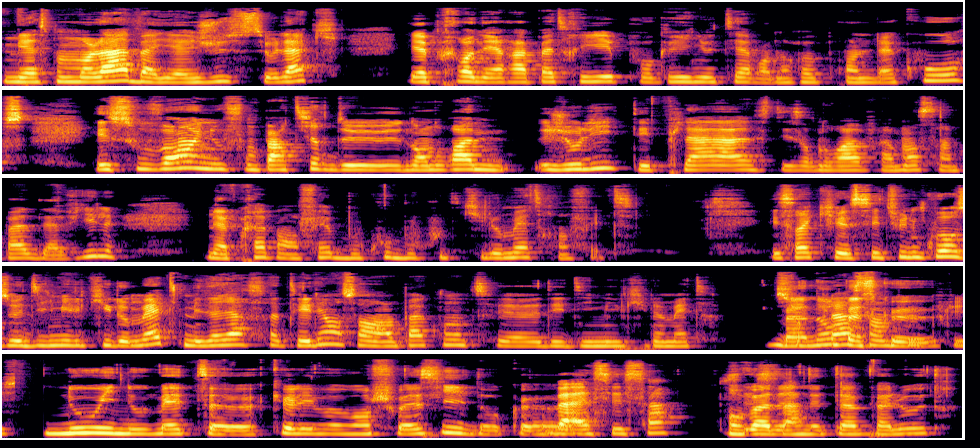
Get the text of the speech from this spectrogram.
Mais à ce moment-là, bah il y a juste ce lac et après on est rapatrié pour grignoter avant de reprendre la course. Et souvent ils nous font partir de d'endroits jolis, des places, des endroits vraiment sympas de la ville. Mais après ben, on fait beaucoup beaucoup de kilomètres en fait. Et c'est vrai que c'est une course de 10 000 kilomètres, mais derrière sa télé on s'en rend pas compte euh, des 10 000 kilomètres. Bah non parce que nous ils nous mettent euh, que les moments choisis donc. Euh, bah c'est ça. On va d'une étape à l'autre.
